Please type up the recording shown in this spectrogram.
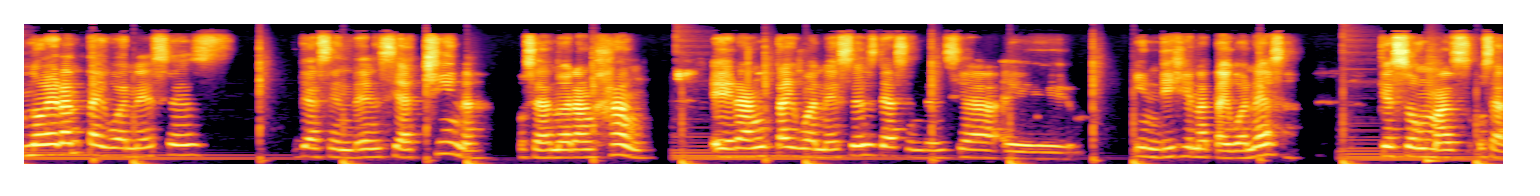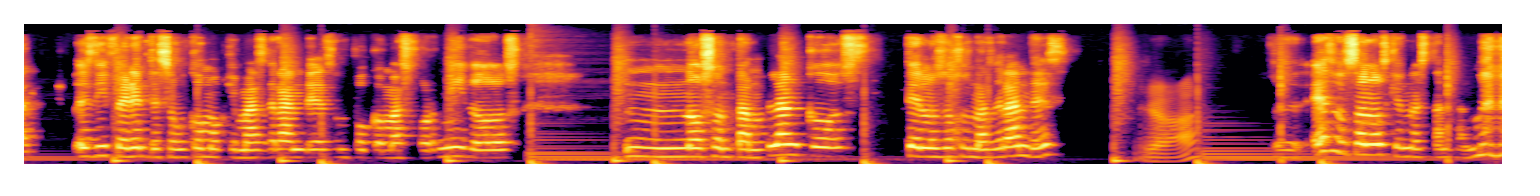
no eran taiwaneses de ascendencia china, o sea, no eran Han, eran taiwaneses de ascendencia eh, indígena taiwanesa, que son más, o sea, es diferente, son como que más grandes, un poco más fornidos, mm, no son tan blancos, tienen los ojos más grandes. Ya. Entonces, Esos son los que no están tan mal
